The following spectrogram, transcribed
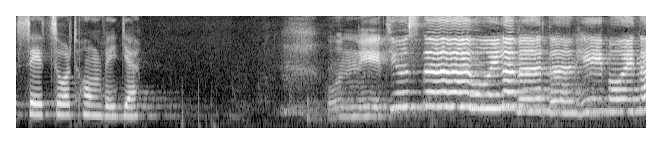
szétszórt honvédje? Honnét jössz te, új leverten hépajtás?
